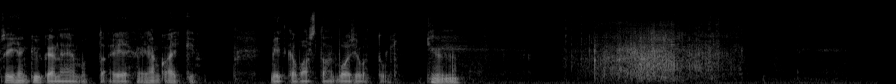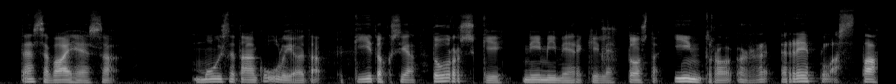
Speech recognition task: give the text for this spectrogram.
siihen kykenee, mutta ei ehkä ihan kaikki, mitkä vastaan voisivat tulla. Kyllä. Tässä vaiheessa muistetaan kuulijoita. Kiitoksia Torski-nimimerkille tuosta intro-replasta.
